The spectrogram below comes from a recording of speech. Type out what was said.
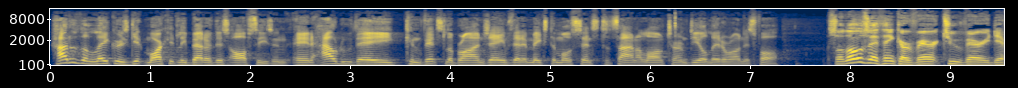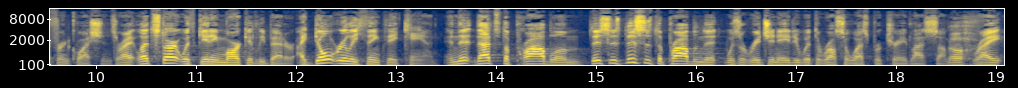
how do the Lakers get markedly better this offseason, and how do they convince LeBron James that it makes the most sense to sign a long-term deal later on this fall? So those I think are very two very different questions, right? Let's start with getting markedly better. I don't really think they can, and th- that's the problem. This is this is the problem that was originated with the Russell Westbrook trade last summer, right?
